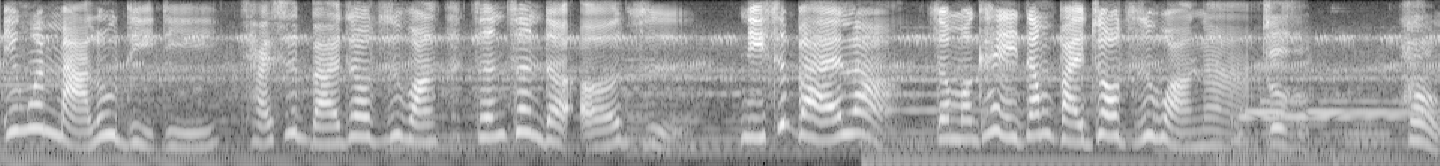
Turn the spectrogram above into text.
因为马路弟弟才是白昼之王真正的儿子。你是白狼，怎么可以当白昼之王啊？这，哼，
